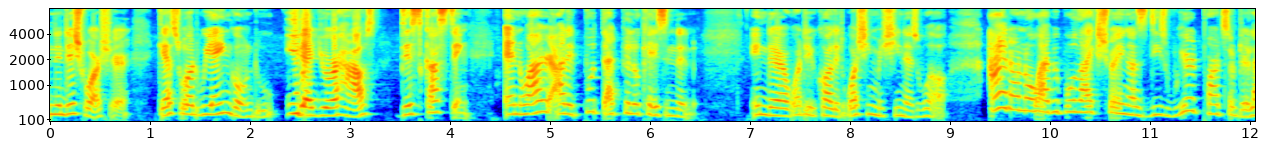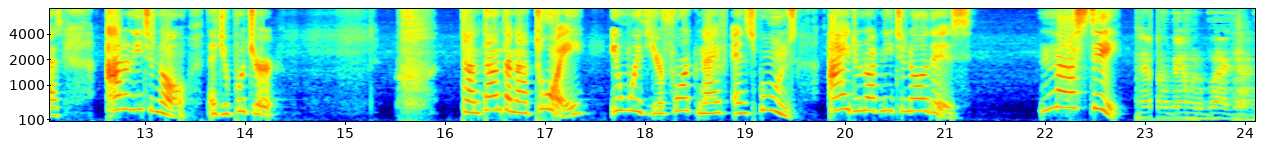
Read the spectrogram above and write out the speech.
in the dishwasher. Guess what we ain't gonna do? Eat at your house. Disgusting. And while you're at it, put that pillowcase in the in their what do you call it washing machine as well. I don't know why people like showing us these weird parts of their lives. I don't need to know that you put your tantantana toy in with your fork, knife, and spoons. I do not need to know this. Nasty. Never been with a black guy,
